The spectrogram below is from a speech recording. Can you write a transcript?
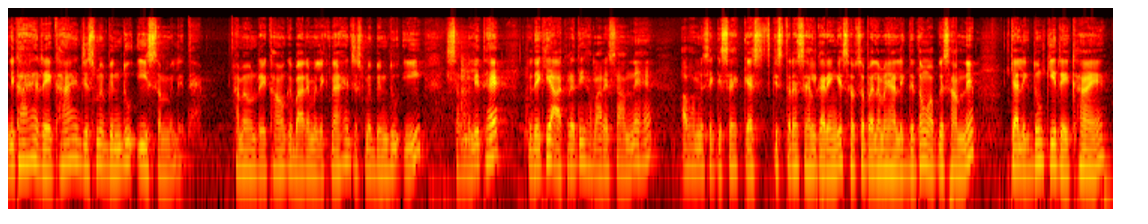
लिखा है, रेखाएँ जिसमें बिंदु ई सम्मिलित है। हमें उन रेखाओं के बारे में लिखना है जिसमें बिंदु ई सम्मिलित है। तो देखिए, आकृति हमारे सामने है। अब हम इसे किस किस किस तरह से हल करेंगे? सबसे पहले मैं यहाँ लिख देता हूँ आपके सामने। क्या लिख दूँ? कि रेखाएँ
